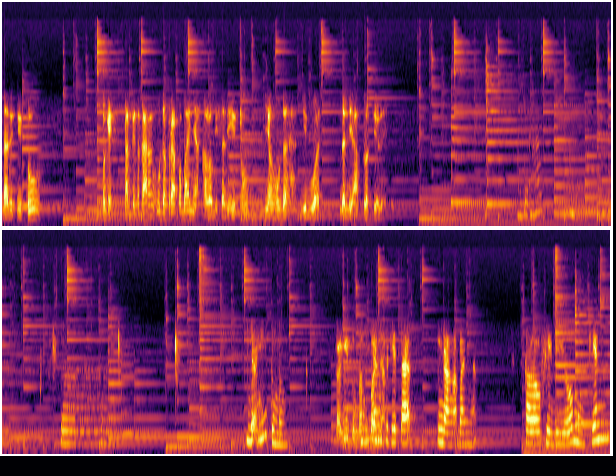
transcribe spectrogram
dari situ, oke, sampai sekarang udah berapa banyak kalau bisa dihitung yang udah dibuat dan diupload Eh, nggak ngitung bang Gak ngitung tapi mungkin banyak. sekitar nggak nggak banyak. Kalau video mungkin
